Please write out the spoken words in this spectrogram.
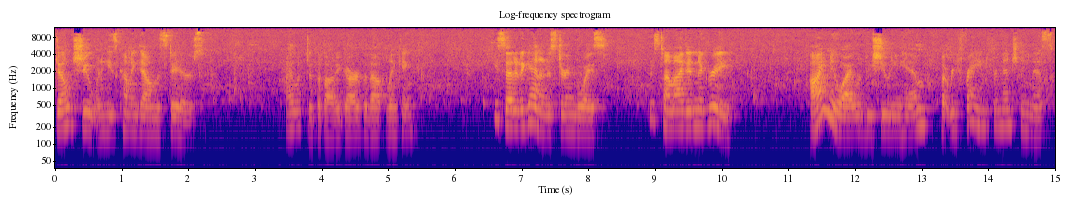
don't shoot when he's coming down the stairs. I looked at the bodyguard without blinking. He said it again in a stern voice. This time I didn't agree. I knew I would be shooting him, but refrained from mentioning this.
